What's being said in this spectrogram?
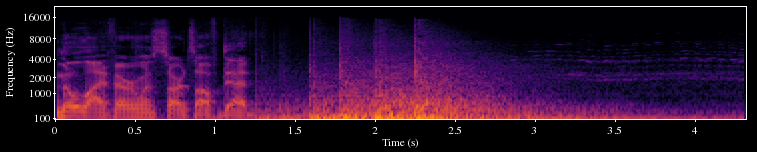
No life, everyone starts off dead.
